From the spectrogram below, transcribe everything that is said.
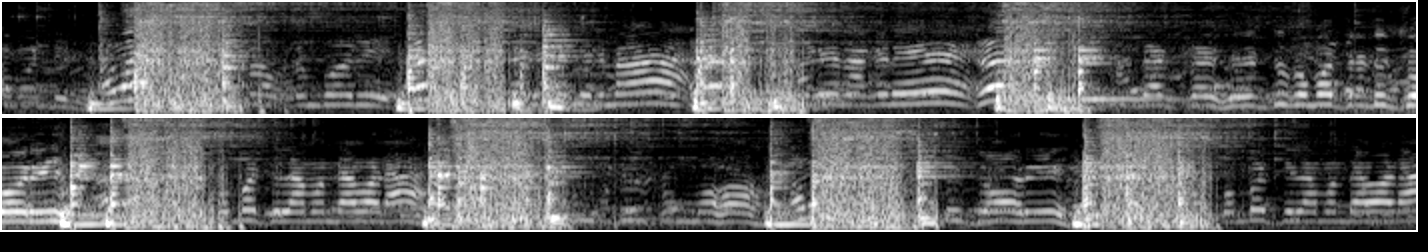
வரும்போது தெரியுமா மகனே அந்த சுட்டு கும்ப திருட்டு சோறு கும்பத்தில் அமர்ந்தாவாடா சோறு கும்பத்தில் அமர்ந்தாவாடா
